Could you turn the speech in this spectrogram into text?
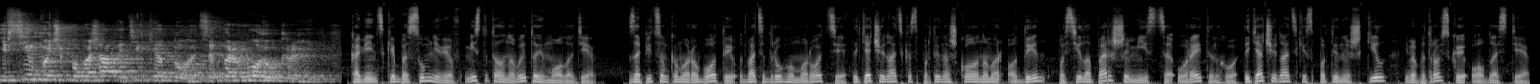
І всім хочу побажати тільки одного це перемоги України. Кам'янське, без сумнівів, місто талановитої молоді. За підсумками роботи у 22-му році дитячо-юнацька спортивна школа номер 1 посіла перше місце у рейтингу дитячо-юнацьких спортивних шкіл Дніпропетровської області,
